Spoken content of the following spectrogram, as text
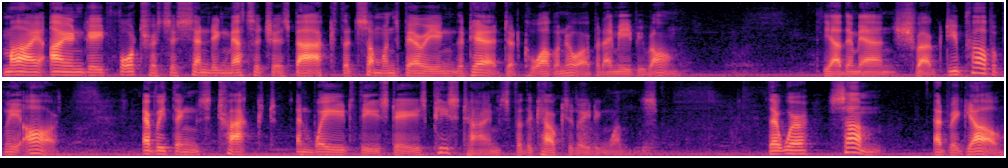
my Iron Gate fortress is sending messages back that someone's burying the dead at Kuala but I may be wrong. The other man shrugged. You probably are. Everything's tracked and weighed these days, peace times for the calculating ones. There were some at Rygyal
